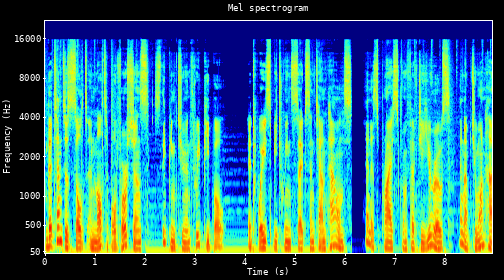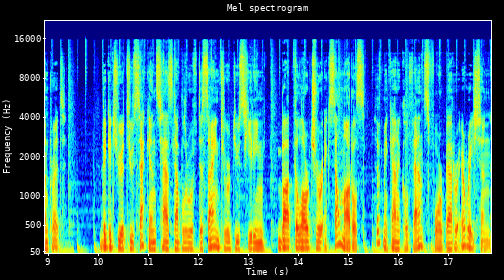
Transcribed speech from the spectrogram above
The tent is sold in multiple versions, sleeping 2 and 3 people. It weighs between 6 and 10 pounds, and is priced from 50 euros and up to 100. The Quechua 2 Seconds has double roof design to reduce heating, but the larger XL models have mechanical vents for better aeration.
